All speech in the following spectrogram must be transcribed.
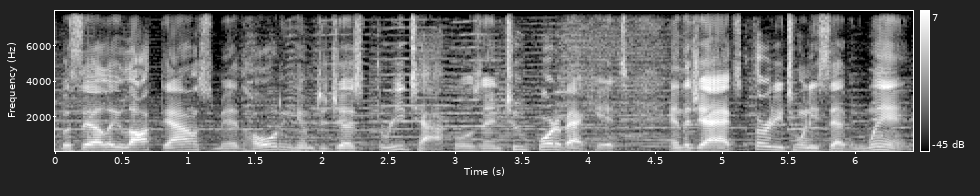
Boselli locked down Smith, holding him to just three tackles and two quarterback hits in the Jags' 30 27 win.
